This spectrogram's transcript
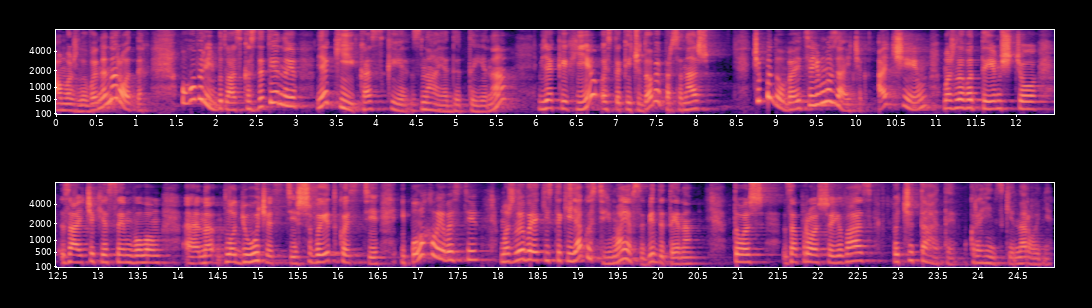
а можливо, не народних? Поговоріть, будь ласка, з дитиною, які казки знає дитина, в яких є ось такий чудовий персонаж. Чи подобається йому зайчик? А чим? Можливо, тим, що зайчик є символом е, плодючості, швидкості і полохливості. Можливо, якісь такі якості і має в собі дитина. Тож запрошую вас почитати українські народні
